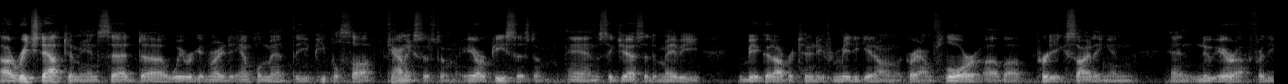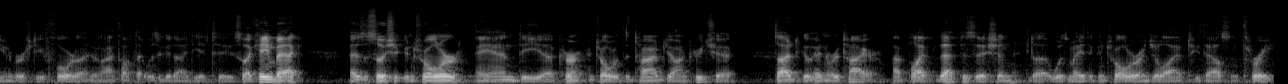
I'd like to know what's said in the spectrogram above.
uh, reached out to me and said uh, we were getting ready to implement the PeopleSoft accounting system, ERP system, and suggested that maybe it would be a good opportunity for me to get on the ground floor of a pretty exciting and, and new era for the University of Florida. And I thought that was a good idea too. So I came back as associate controller, and the uh, current controller at the time, John Kruchek, decided to go ahead and retire. I applied for that position, uh, was made the controller in July of 2003,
